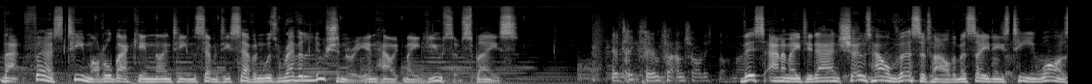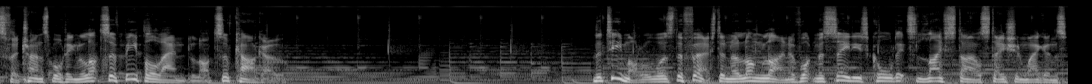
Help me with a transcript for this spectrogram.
That first T model back in 1977 was revolutionary in how it made use of space. This animated ad shows how versatile the Mercedes T was for transporting lots of people and lots of cargo. The T model was the first in a long line of what Mercedes called its lifestyle station wagons.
